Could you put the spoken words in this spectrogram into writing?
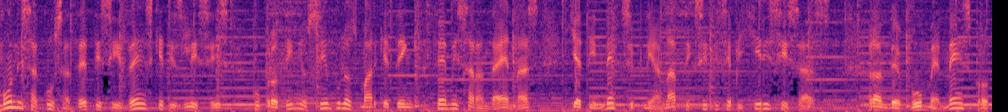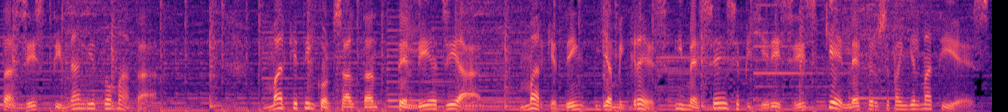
Μόλις ακούσατε τις ιδέες και τις λύσεις που προτείνει ο σύμβουλος Marketing Θέμη 41 για την έξυπνη ανάπτυξη της επιχείρησής σας. Ραντεβού με νέες προτάσεις την άλλη εβδομάδα. marketingconsultant.gr Μάρκετινγκ για μικρές ή μεσαίες επιχειρήσεις και ελεύθερους επαγγελματίες.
